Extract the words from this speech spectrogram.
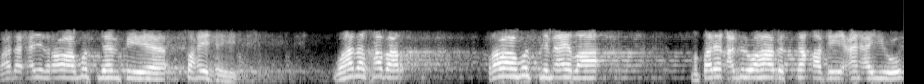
وهذا الحديث رواه مسلم في صحيحه. وهذا الخبر رواه مسلم أيضا من طريق عبد الوهاب الثقفي عن أيوب.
